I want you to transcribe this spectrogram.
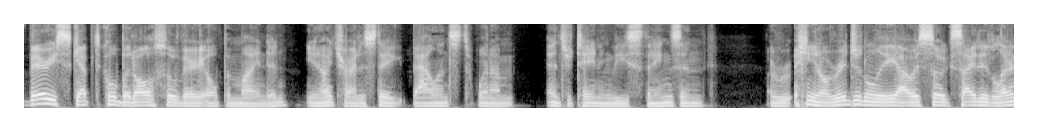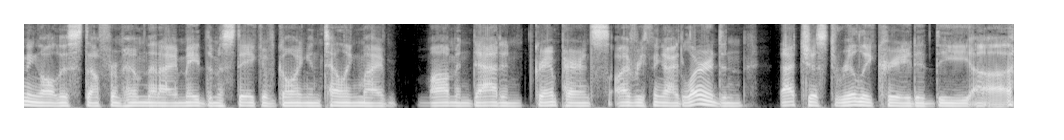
very skeptical, but also very open minded. You know, I try to stay balanced when I'm entertaining these things, and you know, originally I was so excited learning all this stuff from him that I made the mistake of going and telling my mom and dad and grandparents everything I'd learned, and that just really created the uh,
